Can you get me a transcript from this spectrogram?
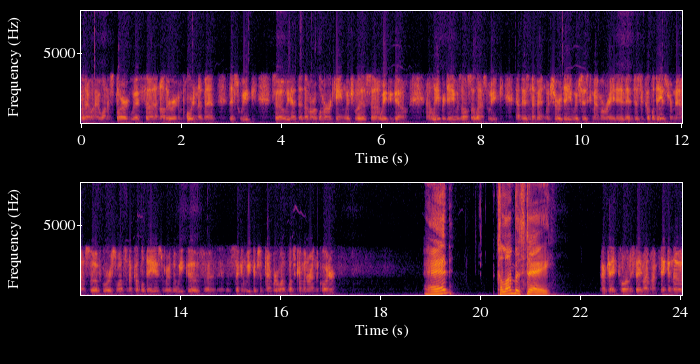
But I, I want to start with uh, another important event this week. So we had the, the horrible hurricane, which was uh, a week ago. Uh, Labor Day was also last week. Uh, there's an event which or a day which is commemorated in just a couple days from now. So of course, what's in a couple days? We're the week of uh, the second week of September. What, what's coming around the corner? Ed? Columbus Day. Okay, Columbus Day. I'm, I'm thinking though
